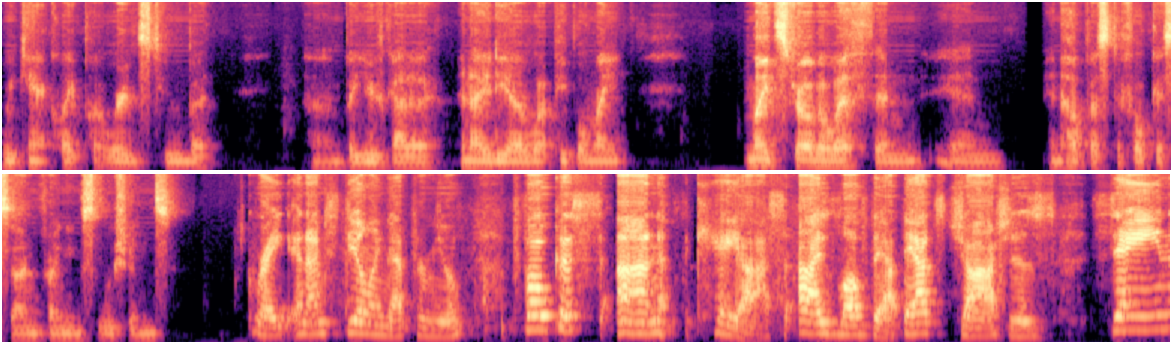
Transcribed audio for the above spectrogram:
we can't quite put words to, but um, but you've got a an idea of what people might might struggle with and and and help us to focus on finding solutions. Great, and I'm stealing that from you. Focus on chaos. I love that. That's Josh's saying.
